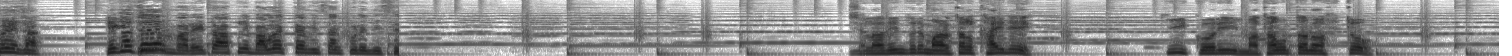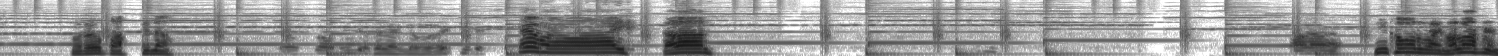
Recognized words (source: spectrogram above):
হয়ে যাক। ঠিক আছে? এটা আপনি ভালো একটা বিচার করে দিচ্ছেন সারাদিন ধরে মার্শাল খাই রে। কি করি মাথা মুথা নষ্ট। করেও পাচ্ছি না। এ ভাই দাঁড়ান। কি খবর ভাই? ভালো আছেন?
